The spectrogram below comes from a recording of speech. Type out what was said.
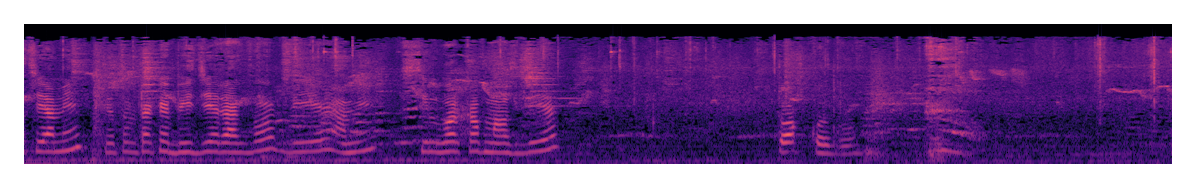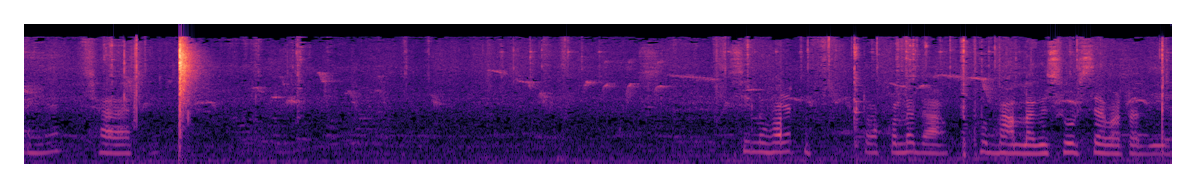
আছে আমি। তেঁতুলটাকে ভিজিয়ে রাখব, দিয়ে আমি সিলভার কাপ মাছ দিয়ে টক করব। ছাড়াচ্ছি। সিলভার টক করলে খুব ভালো লাগে সরষে বাটা দিয়ে।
